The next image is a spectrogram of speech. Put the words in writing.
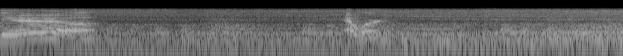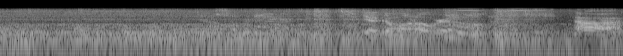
Yeah. That there. Yeah, come on over. Ah.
